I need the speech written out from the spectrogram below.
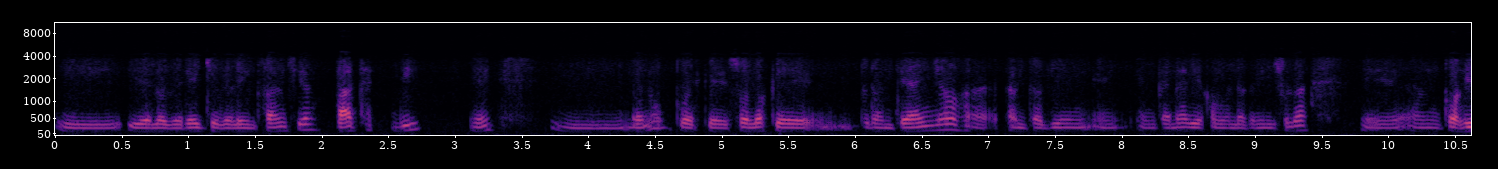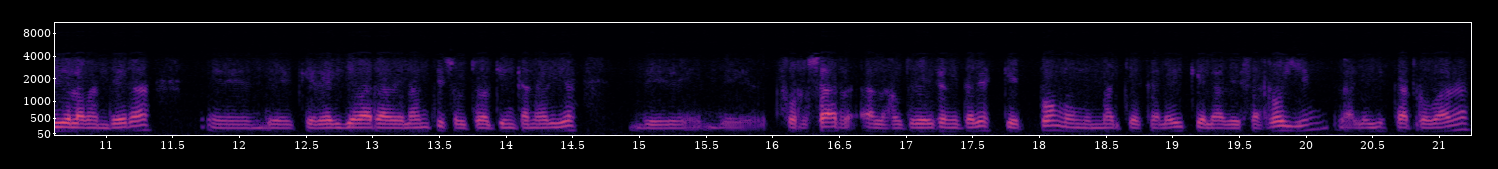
y, de los Derechos de la Infancia, PATDI, ¿eh? bueno, pues que son los que durante años, tanto aquí en, en Canarias como en la península, eh, han cogido la bandera eh, de querer llevar adelante, sobre todo aquí en Canarias, de, de, forzar a las autoridades sanitarias que pongan en marcha esta ley, que la desarrollen, la ley está aprobada,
